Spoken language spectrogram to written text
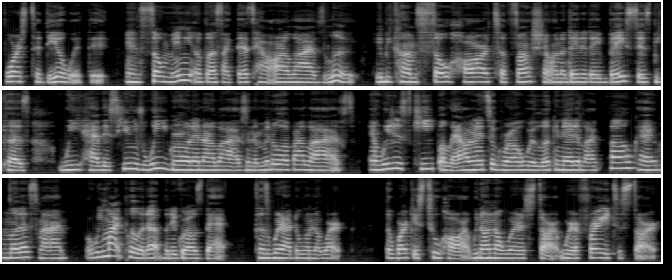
forced to deal with it. And so many of us, like, that's how our lives look it becomes so hard to function on a day to day basis because we have this huge weed growing in our lives, in the middle of our lives, and we just keep allowing it to grow. We're looking at it like, oh, okay, well, that's fine. Or we might pull it up, but it grows back because we're not doing the work. The work is too hard. We don't know where to start. We're afraid to start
